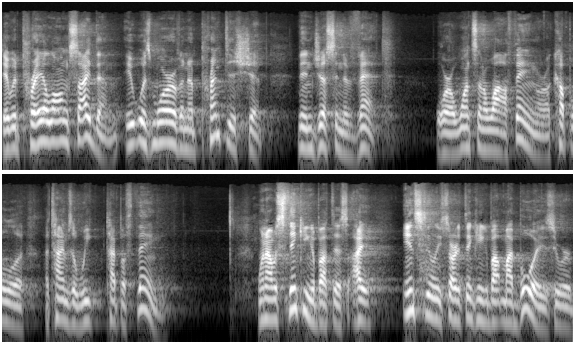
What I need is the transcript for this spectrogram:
they would pray alongside them. It was more of an apprenticeship than just an event or a once in a while thing or a couple of times a week type of thing. When I was thinking about this, I, instantly started thinking about my boys who are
